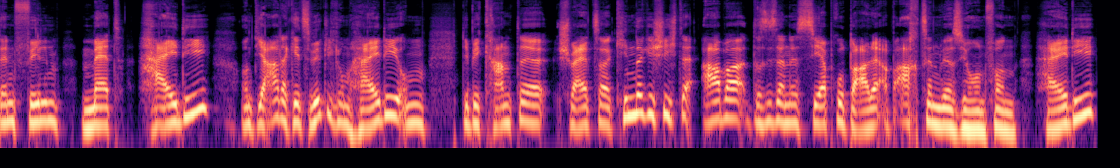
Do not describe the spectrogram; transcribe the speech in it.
den Film Mad Heidi. Und ja, da geht's wirklich um Heidi, um die bekannte Schweizer Kindergeschichte, aber das ist eine sehr brutale ab 18 Version von Heidi.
